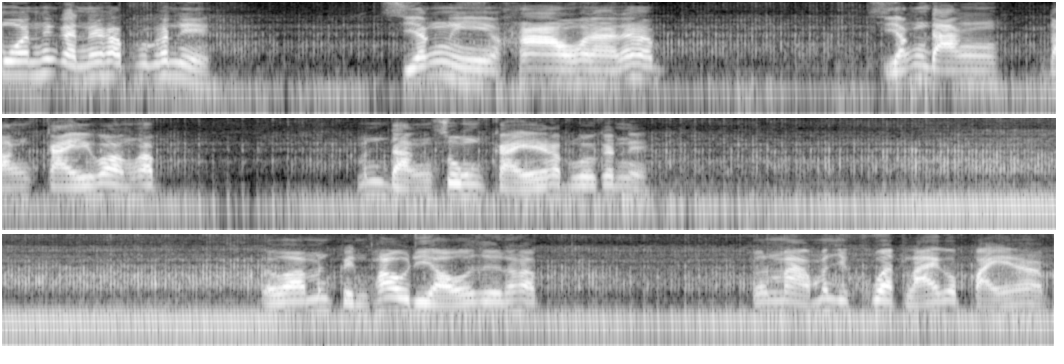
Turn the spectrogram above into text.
มวนให้กันนะครับรถคันนี้ เสียงนี่ฮาวขนาดนะครับ เสียงดังดังไกลพร้อมครับ มันดังทรงไก่ครับรถคันนี้แต่ว่ามันเป็นเผาเดียวซื้อนะครับส่วนมากมันจะขวดหลายก็ไปนะครับ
